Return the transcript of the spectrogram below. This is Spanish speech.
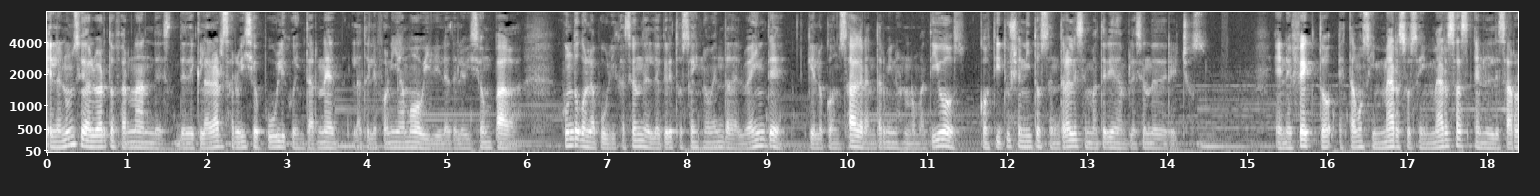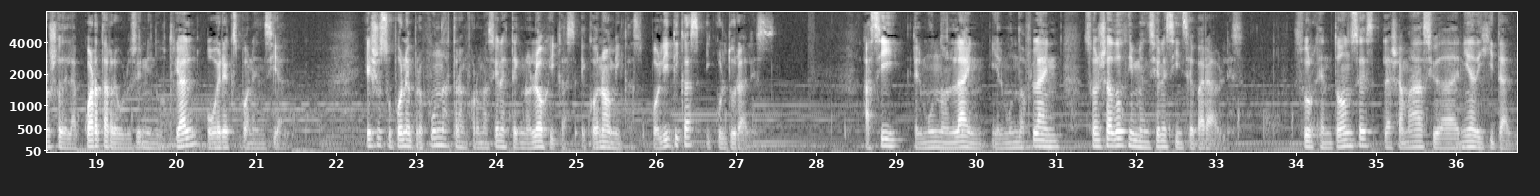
El anuncio de Alberto Fernández de declarar servicio público Internet, la telefonía móvil y la televisión paga, junto con la publicación del decreto 690 del 20, que lo consagra en términos normativos, constituyen hitos centrales en materia de ampliación de derechos. En efecto, estamos inmersos e inmersas en el desarrollo de la cuarta revolución industrial o era exponencial. Ello supone profundas transformaciones tecnológicas, económicas, políticas y culturales. Así, el mundo online y el mundo offline son ya dos dimensiones inseparables. Surge entonces la llamada ciudadanía digital.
